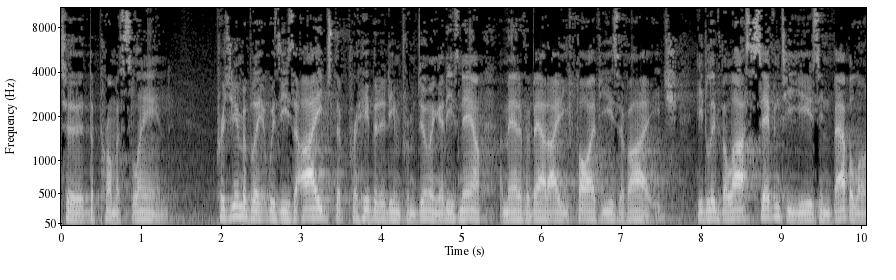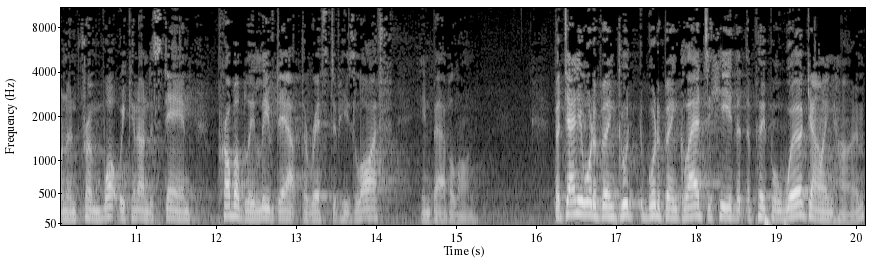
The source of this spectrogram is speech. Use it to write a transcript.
to the promised land. Presumably it was his age that prohibited him from doing it. He's now a man of about 85 years of age. He'd lived the last 70 years in Babylon and from what we can understand, probably lived out the rest of his life in Babylon. But Daniel would have been good, would have been glad to hear that the people were going home,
